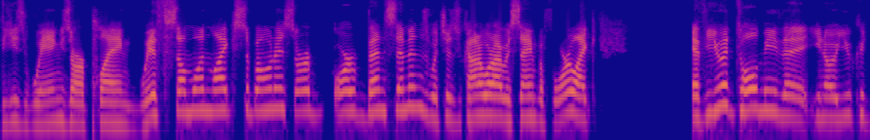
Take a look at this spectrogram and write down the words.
these wings are playing with someone like Sabonis or or Ben Simmons, which is kind of what I was saying before. Like if you had told me that, you know, you could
